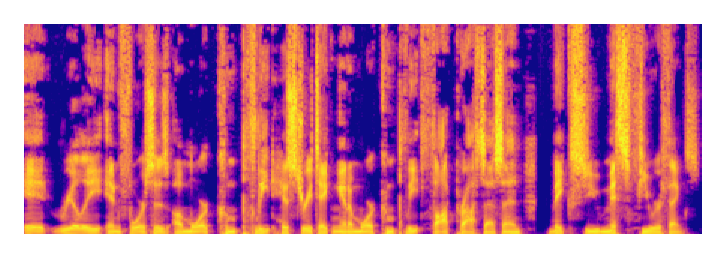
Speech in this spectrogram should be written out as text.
it really enforces a more complete history taking and a more complete thought process and makes you miss fewer things.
